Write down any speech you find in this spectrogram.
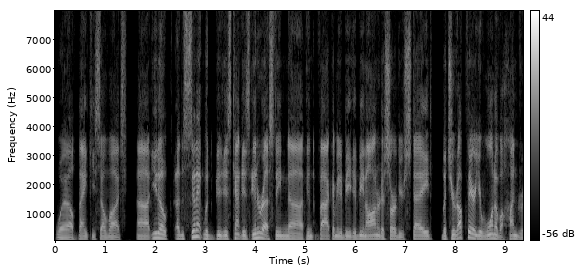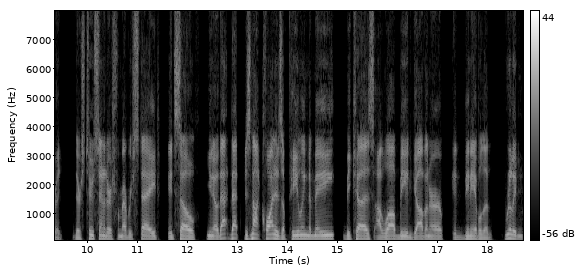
Well, thank you so much. Uh, you know, uh, the Senate would is kind of, is interesting. Uh, in fact, I mean, it'd be it'd be an honor to serve your state, but you're up there. You're one of a hundred. There's two senators from every state, and so you know, that, that is not quite as appealing to me because I love being governor and being able to really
